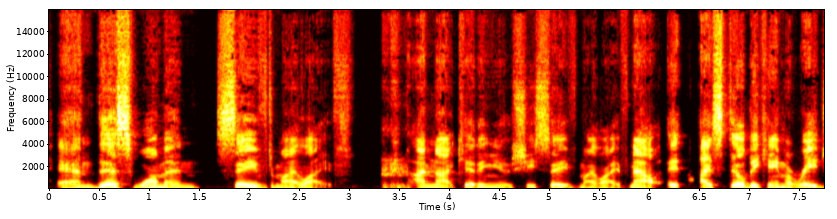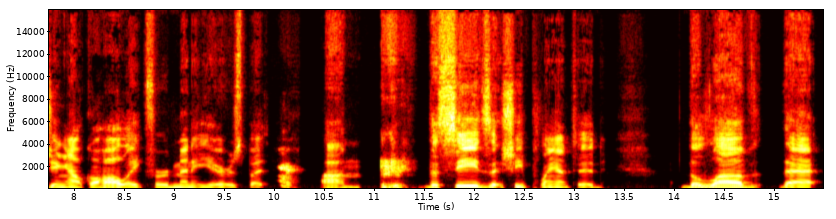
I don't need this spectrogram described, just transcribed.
And this woman saved my life. I'm not kidding you. She saved my life. Now, it I still became a raging alcoholic for many years, but um, the seeds that she planted, the love that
